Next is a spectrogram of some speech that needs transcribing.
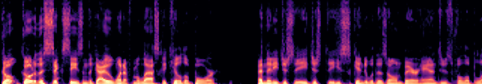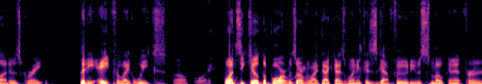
Go go to the sixth season. The guy who won it from Alaska killed a boar, and then he just he just he skinned it with his own bare hands. He was full of blood. It was great. Then he ate for like weeks. Oh boy. Once he killed the boar, it was over. Like that guy's winning because he's got food. He was smoking it for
